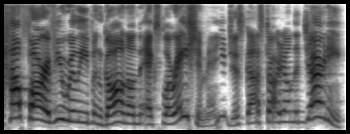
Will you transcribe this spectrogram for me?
how far have you really even gone on the exploration, man? You just got started on the journey.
